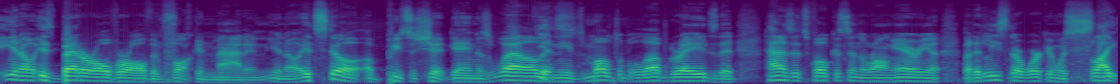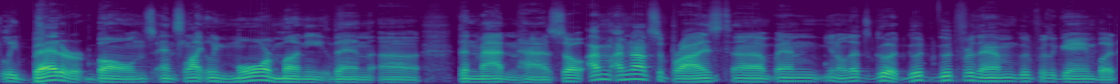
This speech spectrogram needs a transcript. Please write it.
you know, is better overall than fucking Madden. You know, it's still a piece of shit game as well that needs multiple upgrades that has its focus in the wrong area. But at least they're working with slightly better bones and slightly more money than. Uh, than Madden has. So I'm I'm not surprised, uh, and you know that's good, good, good for them, good for the game. But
